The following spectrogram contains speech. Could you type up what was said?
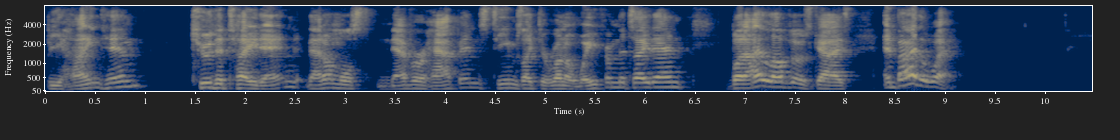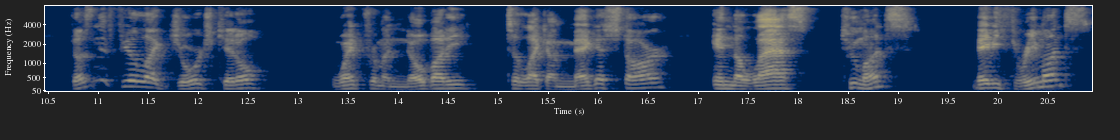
behind him to the tight end. That almost never happens. Teams like to run away from the tight end. But I love those guys. And by the way, doesn't it feel like George Kittle went from a nobody to like a mega star in the last two months, maybe three months.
